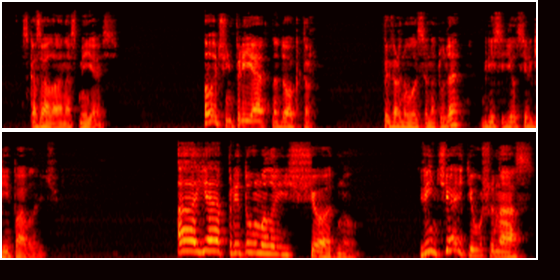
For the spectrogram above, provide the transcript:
— сказала она, смеясь. — Очень приятно, доктор. Повернулась она туда, где сидел Сергей Павлович. — А я придумала еще одну. Венчайте уж и нас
